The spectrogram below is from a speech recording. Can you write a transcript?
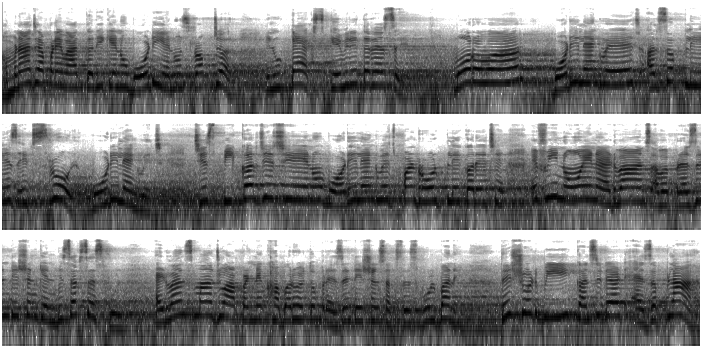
હમણાં જ આપણે વાત કરી કે એનું બોડી એનું સ્ટ્રક્ચર એનું ટેક્સ કેવી રીતે રહેશે. More over body language also plays its role, body language. જે સ્પીકર જે છે એનો બોડી લેંગ્વેજ પણ રોલ પ્લે કરે છે. If we know in advance our presentation can be successful એડવાન્સમાં જો આપણને ખબર હોય તો પ્રેઝન્ટેશન સક્સેસફુલ બને. This should be considered as a plan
